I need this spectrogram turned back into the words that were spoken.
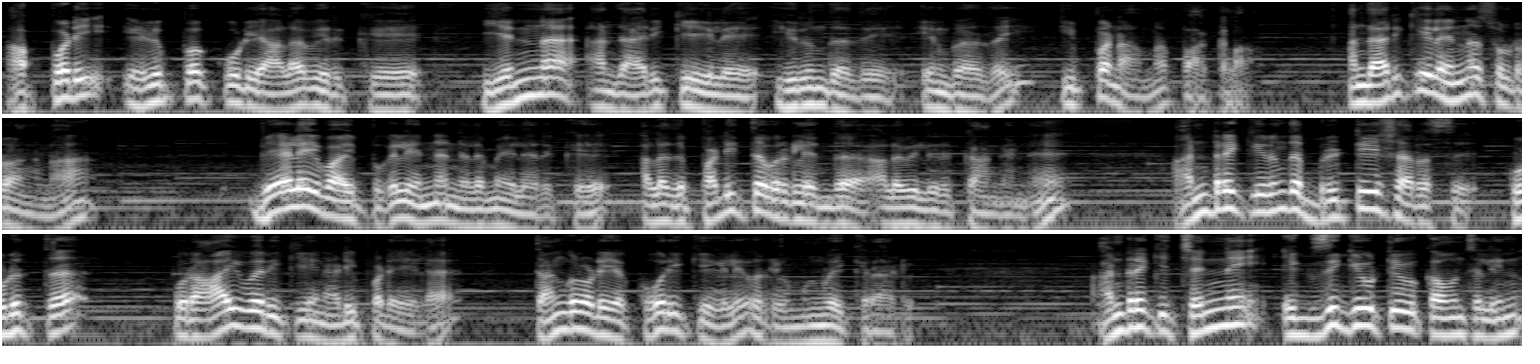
அப்படி எழுப்பக்கூடிய அளவிற்கு என்ன அந்த அறிக்கையிலே இருந்தது என்பதை இப்போ நாம் பார்க்கலாம். அந்த அறிக்கையில் என்ன சொல்கிறாங்கன்னா வேலை வாய்ப்புகள் என்ன நிலைமையில் இருக்குது அல்லது படித்தவர்கள் எந்த அளவில் இருக்காங்கன்னு அன்றைக்கு இருந்த பிரிட்டிஷ் அரசு கொடுத்த ஒரு ஆய்வறிக்கையின் அடிப்படையில் தங்களுடைய கோரிக்கைகளை அவர்கள் முன்வைக்கிறார்கள். அன்றைக்கு சென்னை எக்ஸிக்யூட்டிவ் கவுன்சிலின்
